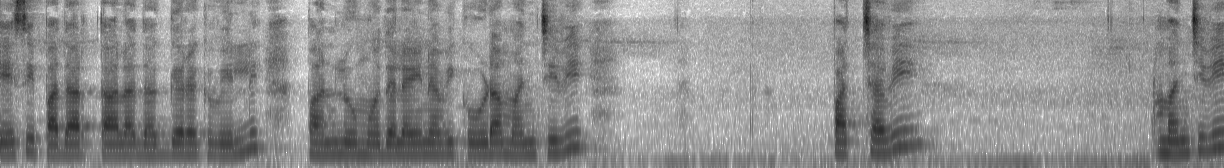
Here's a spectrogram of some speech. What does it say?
చేసి పదార్థాల దగ్గరకు వెళ్ళి పండ్లు మొదలైనవి కూడా మంచివి పచ్చవి మంచివి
